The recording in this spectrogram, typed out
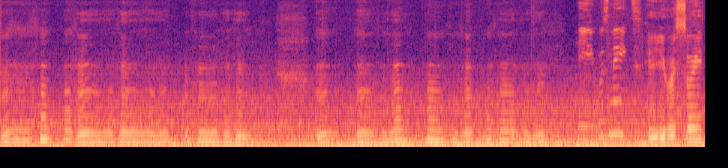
He was neat. He was sweet.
